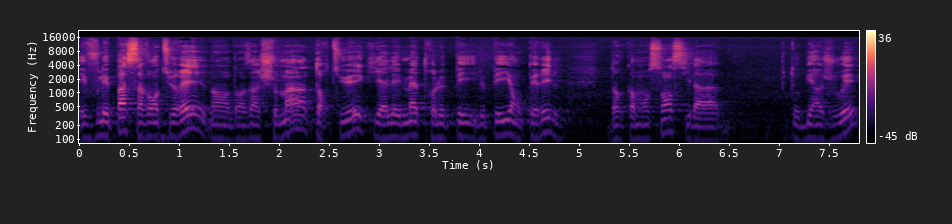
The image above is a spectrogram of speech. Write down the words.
Et il ne voulait pas s'aventurer dans, un chemin tortueux qui allait mettre le pays, le pays en péril. Donc, à mon sens, il a plutôt bien joué.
